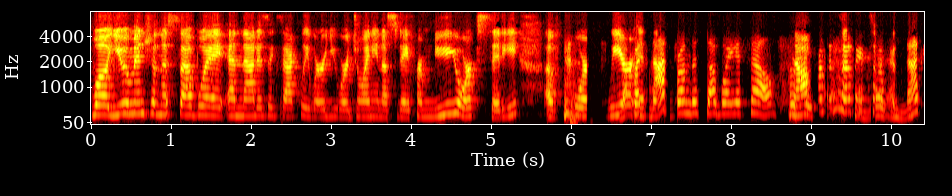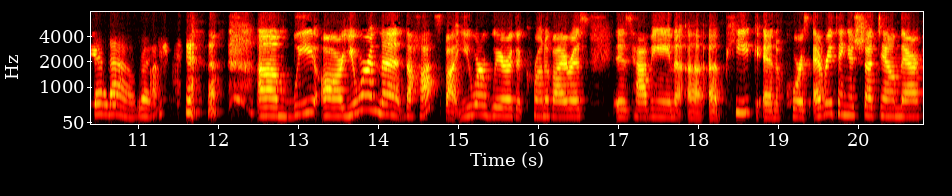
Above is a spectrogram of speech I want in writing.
Well, you mentioned the subway, and that is exactly where you are joining us today from New York City. Of course, we are but in- not from the subway itself. Not from the subway itself. I'm not there now, right? um, we are. You were in the the hot spot. You are where the coronavirus is having a, a peak, and of course, everything is shut down there.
